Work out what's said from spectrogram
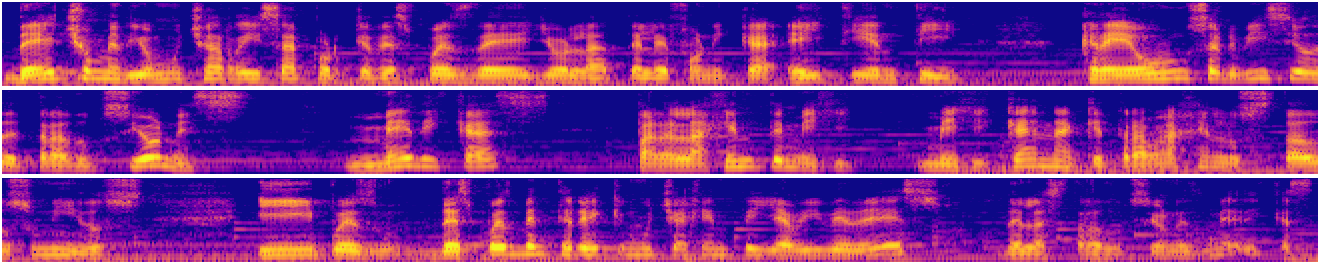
De hecho, me dio mucha risa porque después de ello la telefónica ATT creó un servicio de traducciones médicas para la gente mexicana que trabaja en los Estados Unidos y pues después me enteré que mucha gente ya vive de eso, de las traducciones médicas.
